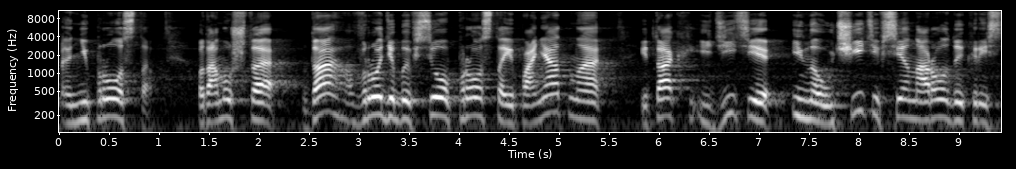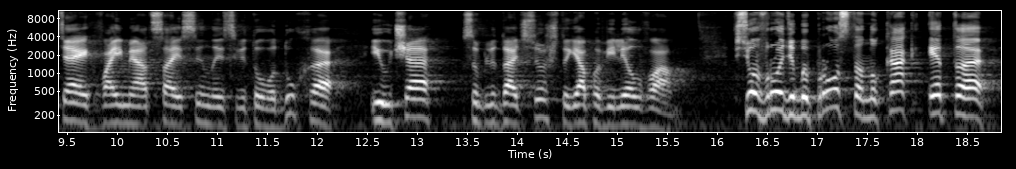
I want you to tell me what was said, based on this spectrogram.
непросто. Потому что, да, вроде бы все просто и понятно, Итак, идите и научите все народы, крестя их во имя Отца и Сына и Святого Духа, и уча соблюдать все, что я повелел вам. Все вроде бы просто, но как это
